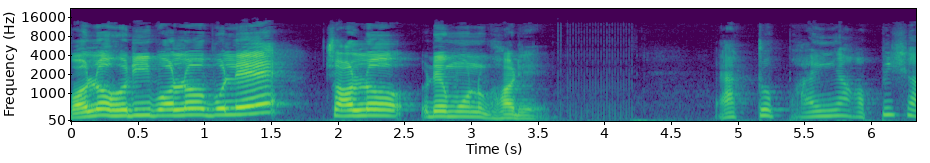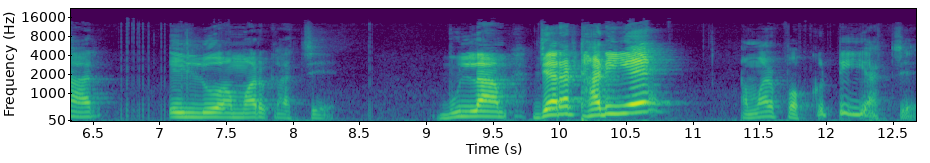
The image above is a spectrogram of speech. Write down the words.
বলো হরি বলো বলে চলো রে মন ঘরে। একটু পাইয়া অফিসার এলো আমার কাছে। বললাম, যারা ঠাড়িয়ে আমার পকেটেই আছে।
